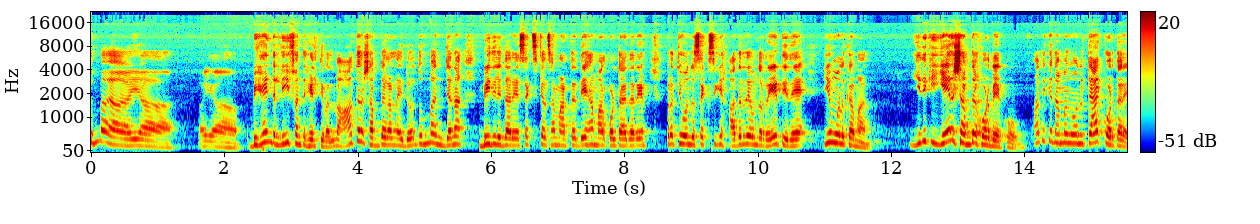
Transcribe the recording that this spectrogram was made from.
ತುಂಬ ಬಿಹೈಂಡ್ ದ ಲೀಫ್ ಅಂತ ಹೇಳ್ತೀವಲ್ವ? ಆ ಥರ ಶಬ್ದಗಳನ್ನ ಇದು ತುಂಬ ಜನ ಬೀದಿಲಿದ್ದಾರೆ ಸೆಕ್ಸ್ ಕೆಲಸ ಮಾಡ್ತಾರೆ, ದೇಹ ಮಾರ್ಕೊಳ್ತಾ ಇದ್ದಾರೆ, ಪ್ರತಿಯೊಂದು ಸೆಕ್ಸ್ಗೆ ಅದರದೇ ಒಂದು ರೇಟ್ ಇದೆ. ಈ ಮೂಲಕ ಮಾಡಿ ಇದಕ್ಕೆ ಏನು ಶಬ್ದ ಕೊಡಬೇಕು? ಅದಕ್ಕೆ ನಮ್ಮನ್ನು ಒಂದು ಟ್ಯಾಗ್ ಕೊಡ್ತಾರೆ.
